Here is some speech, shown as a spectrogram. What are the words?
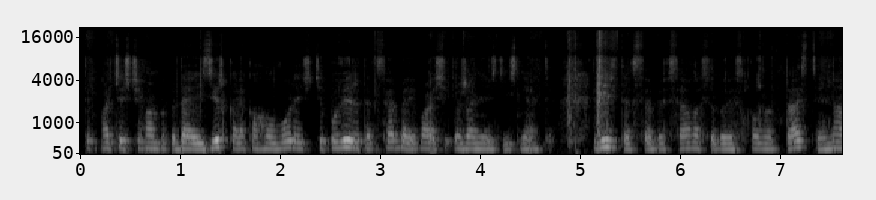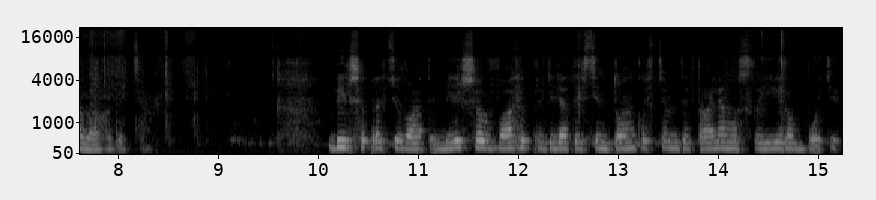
Тим паче, що вам попадає зірка, яка говорить, що повірите в себе і ваші бажання здійсняться. Вірте в себе, все у вас обов'язково вдасться і налагодиться. Більше працювати, більше уваги приділяти всім тонкостям, деталям у своїй роботі.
